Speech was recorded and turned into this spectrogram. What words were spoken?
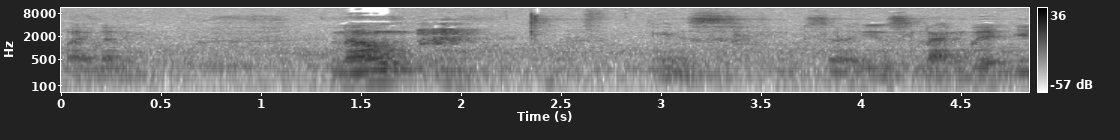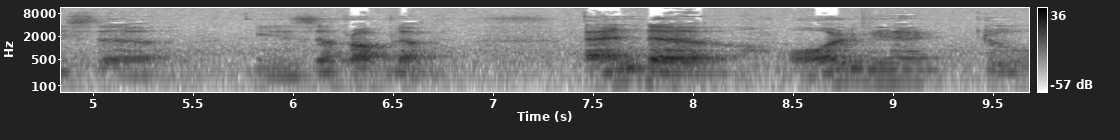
finally. Now, yes, it's a, is language is a, is a problem. And uh, all we had to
